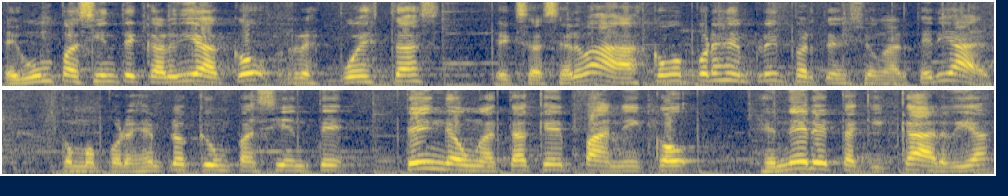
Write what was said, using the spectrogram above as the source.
en un paciente cardíaco respuestas exacerbadas, como por ejemplo hipertensión arterial, como por ejemplo que un paciente tenga un ataque de pánico, genere taquicardia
